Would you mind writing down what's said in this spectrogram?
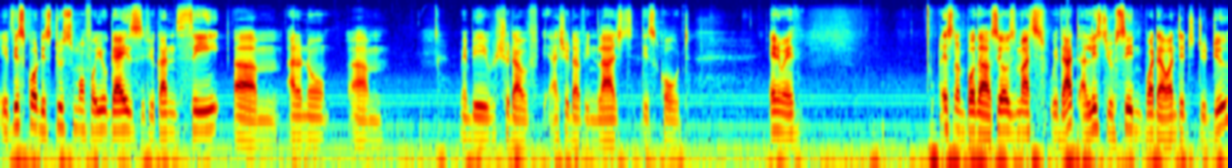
If this code is too small for you guys if you can't see um, I don't know um, maybe we should have I should have enlarged this code. Anyway let's not bother ourselves much with that. At least you've seen what I wanted to do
